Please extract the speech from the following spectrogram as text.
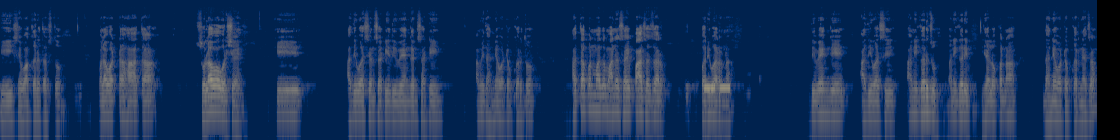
ही सेवा करत असतो. मला वाटतं हा आता सोळावा वर्ष आहे की आदिवासींसाठी दिव्यांगांसाठी आम्ही धान्य वाटप करतो. आता पण माझं मानस आहे पाच हजार परिवारांना. दिव्यांगे आदिवासी आणि गरजू आणि गरीब ह्या लोकांना धान्य वाटप करण्याचा.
